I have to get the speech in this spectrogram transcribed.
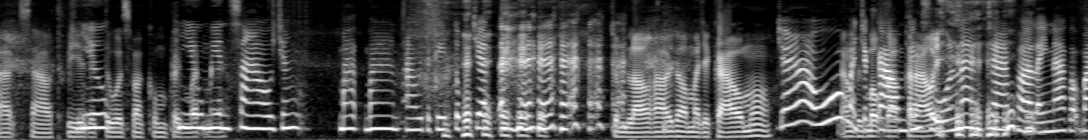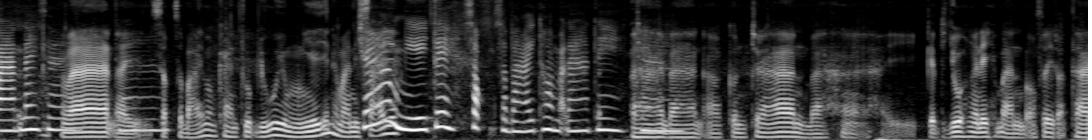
បើកសោទ្វារទទួលស្វាគមន៍ប្រិមិត្តភ្ញៀវមានសោអញ្ចឹង បើកបានឲ្យតែគេទុកចិត្តចម្លងឲ្យដល់មកចកោមកចាអូមកចកោមិនស្រួលណាចាបើកន្លែងណាក៏បានដែរចាបាទហើយសុខសប្បាយមកខានជួបយូរវាងាយណាបាទនិស័យចាងាយទេសុខសប្បាយធម្មតាទេចាបាទអរគុណច្រើនបាទហើយកិត្តិយសថ្ងៃនេះបានបងស្រីរដ្ឋា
